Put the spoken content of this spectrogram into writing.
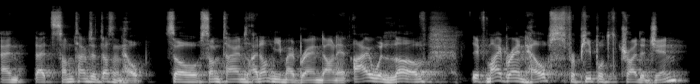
and that sometimes it doesn't help so sometimes i don't need my brand on it i would love if my brand helps for people to try the gin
